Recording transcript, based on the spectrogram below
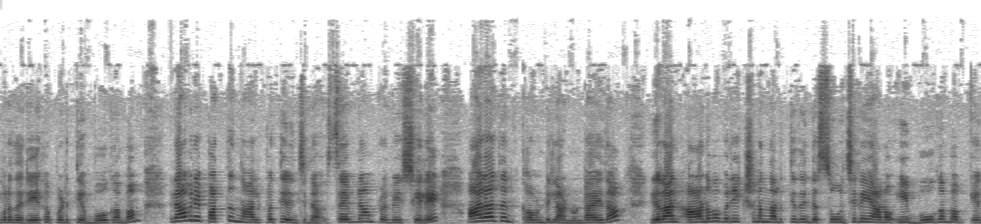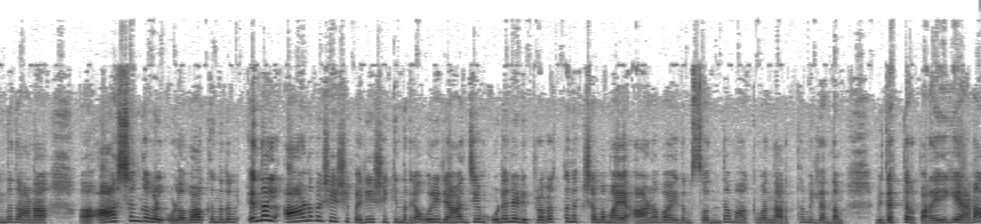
തീവ്രത രേഖപ്പെടുത്തിയ ഭൂകമ്പം രാവിലെ പത്ത് നാൽപ്പത്തി അഞ്ചിന് സെബ്നാം പ്രവിശ്യയിലെ ആരാധൻ കൗണ്ടിലാണ് ഉണ്ടായത്. ഇറാൻ ആണവ പരീക്ഷണം നടത്തിയതിന്റെ സൂചനയാണോ ഈ ഭൂകമ്പം എന്നതാണ് ആശങ്കകൾ ഉളവാക്കുന്നതും. എന്നാൽ ആണവശേഷി പരീക്ഷിക്കുന്നതിന് ഒരു രാജ്യം ഉടനടി പ്രവർത്തനക്ഷമമായ ആണവായുധം സ്വന്തമാക്കുമെന്ന അർത്ഥമില്ലെന്നും വിദഗ്ധർ പറയുകയാണ്.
